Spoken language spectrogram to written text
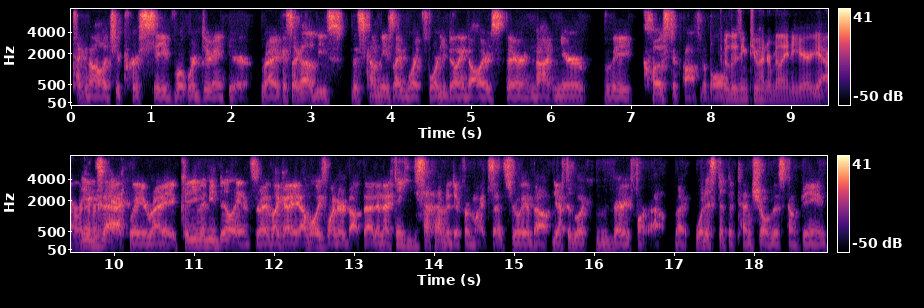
technology perceive what we're doing here, right? It's like oh these this company's like worth forty billion dollars. They're not nearly close to profitable. They're losing 200 million a year. Yeah. Exactly. Right. It could even be billions. Right. Like I, I've always wondered about that. And I think you just have to have a different mindset. It's really about, you have to look very far out, right? What is the potential of this company in,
